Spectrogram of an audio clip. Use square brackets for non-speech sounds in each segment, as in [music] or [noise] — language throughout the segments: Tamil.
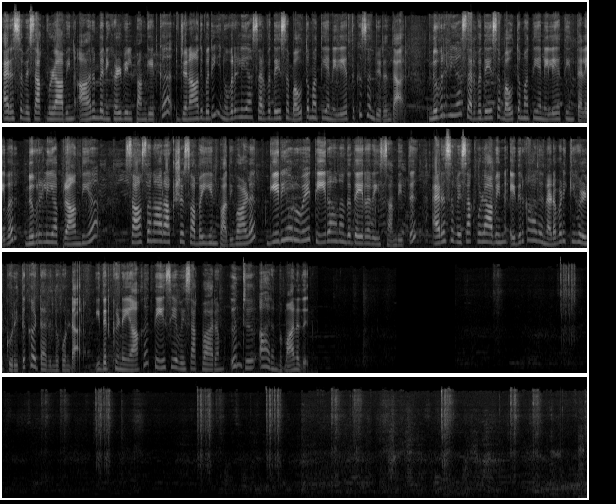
அரசு விசாக் விழாவின் ஆரம்ப நிகழ்வில் பங்கேற்க ஜனாதிபதி நுவரெலியா சர்வதேச பௌத்த மத்திய நிலையத்துக்கு சென்றிருந்தார். நுவரலியா சர்வதேச பௌத்த மத்திய நிலையத்தின் தலைவர் நுவரெலியா பிராந்திய சாசனாராக்ஷ சபையின் பதிவாளர் கிரியோருவே தீரானந்த தேரரை சந்தித்து அரசு வெசாக் விழாவின் எதிர்கால நடவடிக்கைகள் குறித்து கேட்டறிந்து கொண்டார். இதற்கிணையாக தேசிய வெசாக் வாரம் இன்று ஆரம்பமானது.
